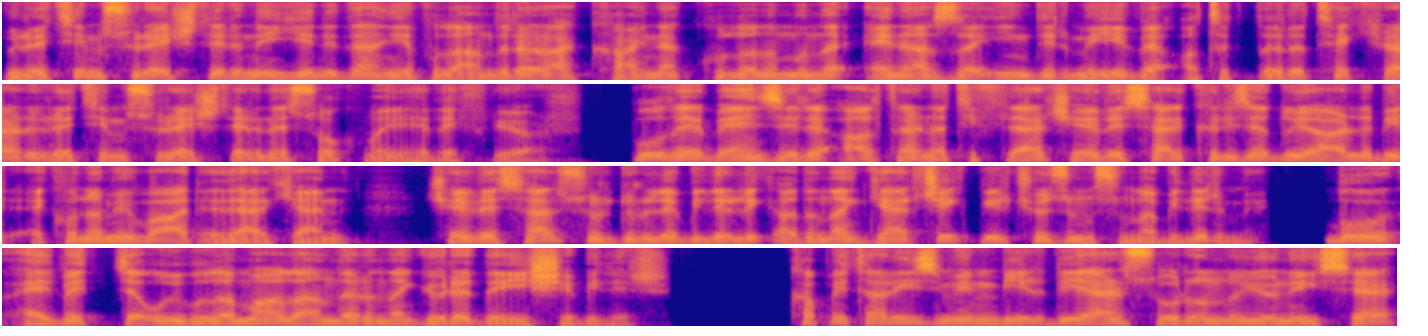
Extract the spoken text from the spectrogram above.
üretim süreçlerini yeniden yapılandırarak kaynak kullanımını en aza indirmeyi ve atıkları tekrar üretim süreçlerine sokmayı hedefliyor. Bu ve benzeri alternatifler çevresel krize duyarlı bir ekonomi vaat ederken, çevresel sürdürülebilirlik adına gerçek bir çözüm sunabilir mi? Bu elbette uygulama alanlarına göre değişebilir. Kapitalizmin bir diğer sorunlu yönü ise,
